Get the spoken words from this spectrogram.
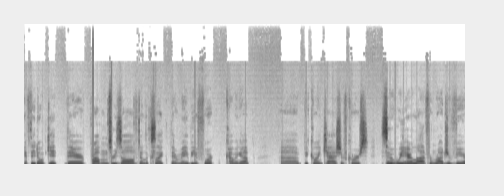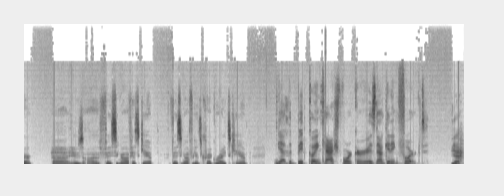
if they don't get their problems resolved, it looks like there may be a fork coming up. Uh, Bitcoin Cash, of course. So we hear a lot from Roger Ver, uh, who's uh, facing off his camp, facing off against Craig Wright's camp. Yeah, the Bitcoin Cash forker is now getting forked. Yeah,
